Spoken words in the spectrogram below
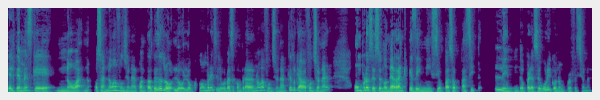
el tema es que no va, o sea, no va a funcionar. Cuantas veces lo, lo, lo, compres y lo vuelvas a comprar, no va a funcionar. ¿Qué es lo que va a funcionar? Un proceso en donde arranques de inicio, paso a pasito, lento, pero seguro y con un profesional.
